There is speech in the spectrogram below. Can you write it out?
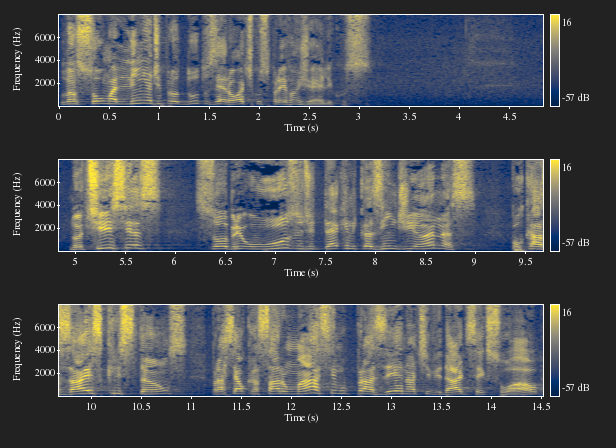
lançou uma linha de produtos eróticos para evangélicos. Notícias sobre o uso de técnicas indianas por casais cristãos para se alcançar o máximo prazer na atividade sexual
